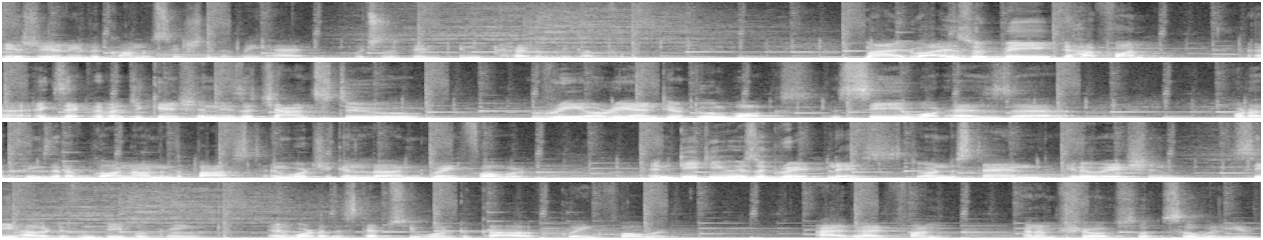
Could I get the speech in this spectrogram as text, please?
is really the conversation that we had, which has been incredibly helpful. My advice would be to have fun. Uh, executive education is a chance to reorient your toolbox, see what has, uh, what are things that have gone on in the past and what you can learn going forward. And DTU is a great place to understand innovation, see how different people think, and what are the steps you want to carve going forward. I've had fun, and I'm sure so, so will you.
